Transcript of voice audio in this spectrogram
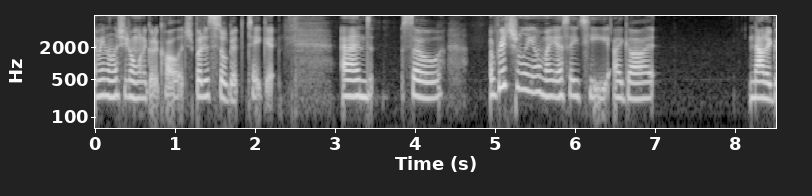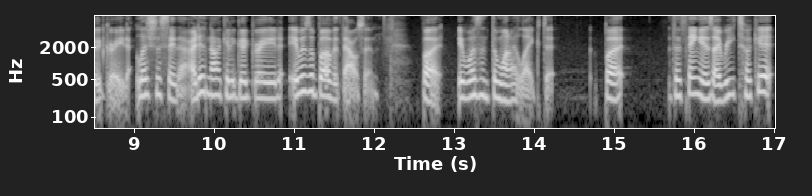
I mean, unless you don't want to go to college, but it's still good to take it. And so, originally on my SAT, I got not a good grade. Let's just say that. I did not get a good grade. It was above a thousand, but it wasn't the one I liked it. But the thing is, I retook it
